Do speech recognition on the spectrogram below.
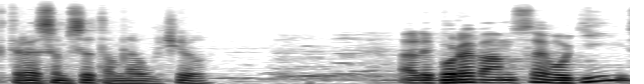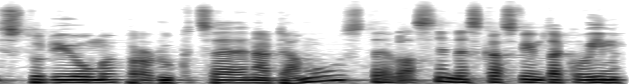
které jsem se tam naučil. Libore, vám se hodí studium produkce na DAMu? Jste vlastně dneska svým takovým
